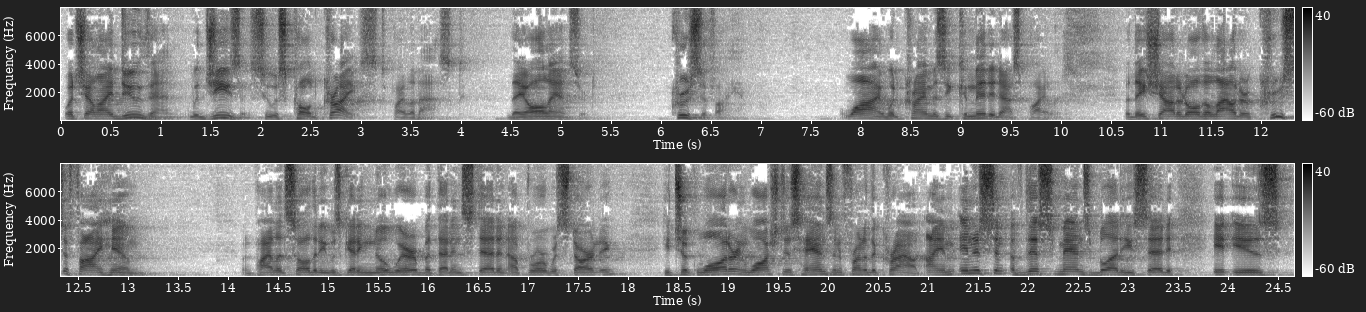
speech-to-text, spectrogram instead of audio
What shall I do then with Jesus, who is called Christ? Pilate asked. They all answered, Crucify him. Why? What crime has he committed? asked Pilate. But they shouted all the louder, Crucify him. When Pilate saw that he was getting nowhere, but that instead an uproar was starting, he took water and washed his hands in front of the crowd. I am innocent of this man's blood, he said. It is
